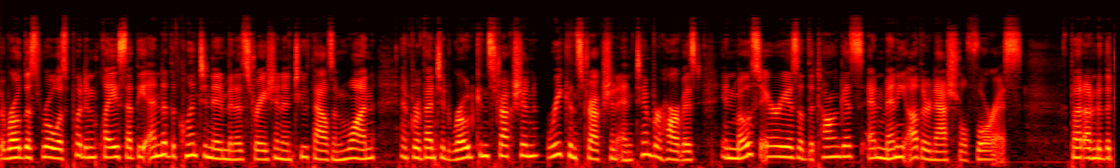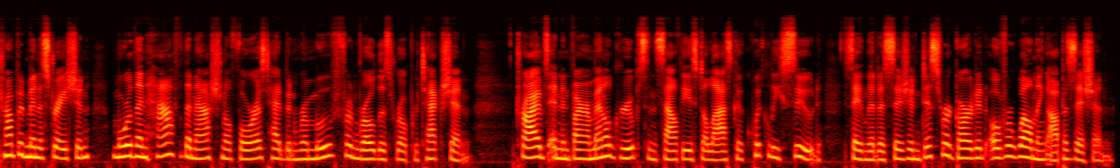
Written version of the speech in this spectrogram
The roadless rule was put in place at the end of the Clinton administration in 2001 and prevented road construction, reconstruction, and timber harvest in most areas of the Tongass and many other national forests. But under the Trump administration, more than half of the national forest had been removed from roadless road protection. Tribes and environmental groups in southeast Alaska quickly sued, saying the decision disregarded overwhelming opposition.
